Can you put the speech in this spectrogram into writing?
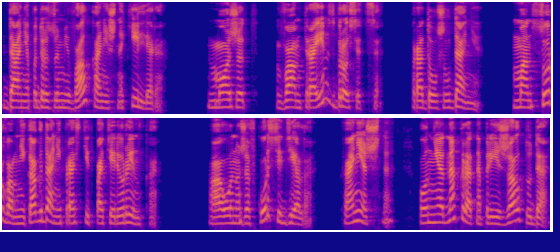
Даня подразумевал, конечно, киллера. «Может, вам троим сброситься?» – продолжил Даня. «Мансур вам никогда не простит потерю рынка». «А он уже в курсе дела?» «Конечно. Он неоднократно приезжал туда,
